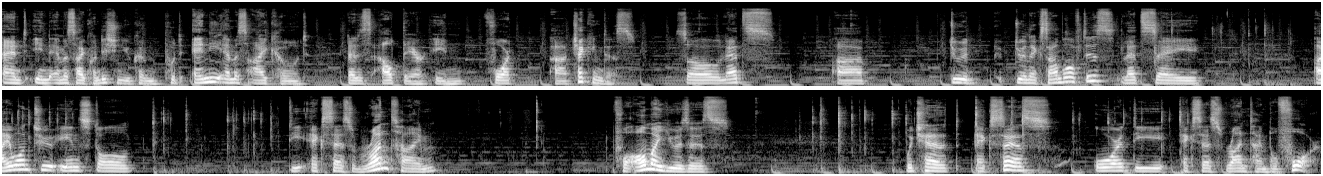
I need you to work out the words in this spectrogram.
And in MSI condition, you can put any MSI code that is out there in for uh, checking this. So let's uh, do, do an example of this. Let's say I want to install the access runtime for all my users which had access or the access runtime before.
